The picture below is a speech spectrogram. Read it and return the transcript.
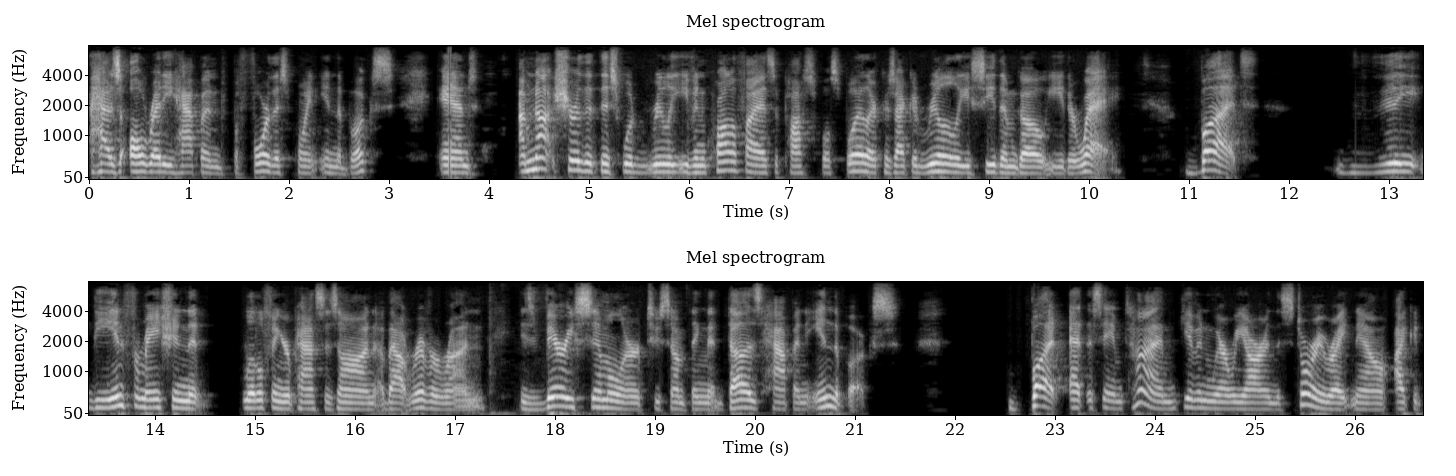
has already happened before this point in the books, and I'm not sure that this would really even qualify as a possible spoiler because I could really see them go either way. But the the information that Littlefinger passes on about Riverrun is very similar to something that does happen in the books. But at the same time, given where we are in the story right now, I could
